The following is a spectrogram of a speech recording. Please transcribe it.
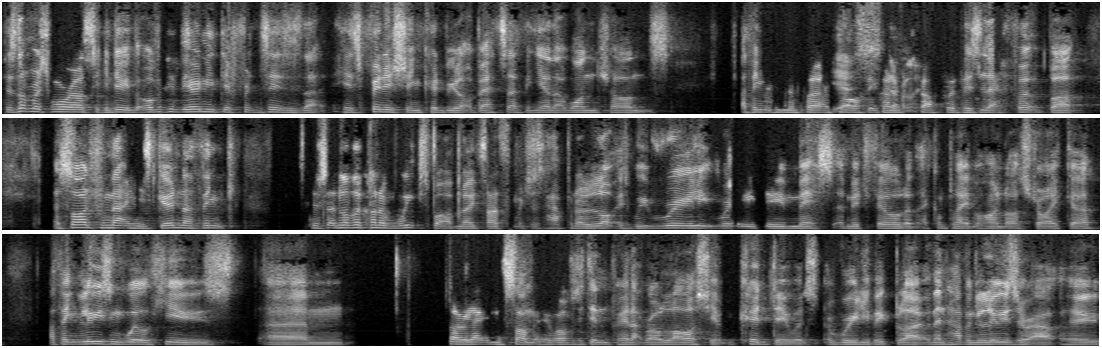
there's not much more else he can do. Obviously, the only difference is, is that his finishing could be a lot better. I think yeah, that one chance. I think in the first Yes, half it kind definitely. of scuffed with his left foot, but aside from that, he's good. And I think there's another kind of weak spot I've noticed, which has happened a lot, is we really, really do miss a midfielder that can play behind our striker. I think losing Will Hughes um, so late in the summer, who obviously didn't play that role last year, but could do, was a really big blow. And then having Louza out, who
